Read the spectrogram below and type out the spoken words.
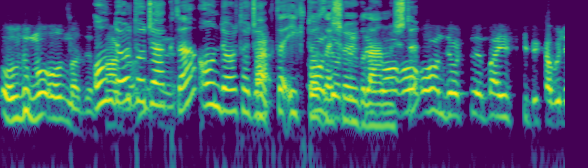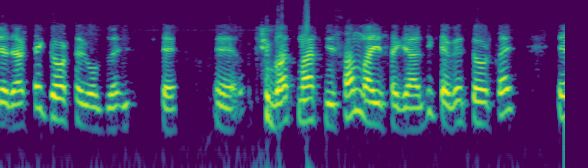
Oldu mu olmadı. 14 Pardon. Ocak'ta 14 Ocak'ta ha, ilk doz aşı uygulanmıştı. 14 Mayıs gibi kabul edersek 4 ay oldu. İşte e, Şubat, Mart, Nisan, Mayıs'a geldik. Evet 4 ay. E,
